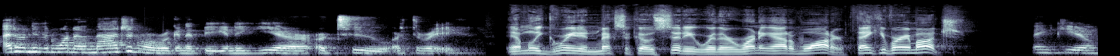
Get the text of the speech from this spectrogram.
I don't even want to imagine where we're going to be in a year or two or three. Emily Green in Mexico City, where they're running out of water. Thank you very much. Thank you.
